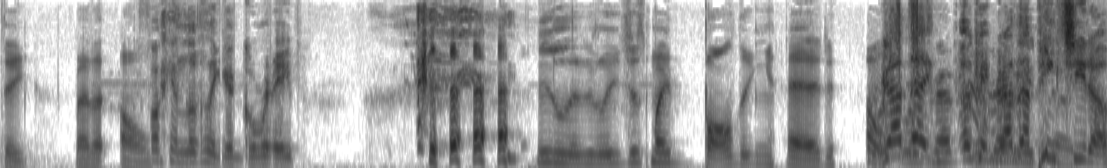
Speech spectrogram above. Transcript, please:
thing. But oh, Fucking look like a grape. literally just my balding head. Oh, Grab that. Okay, grab that pink We Cheeto.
